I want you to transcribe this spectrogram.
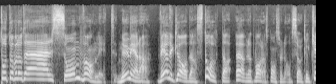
Toto Balotto är som vanligt numera väldigt glada, stolta över att vara sponsrade av Circle K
